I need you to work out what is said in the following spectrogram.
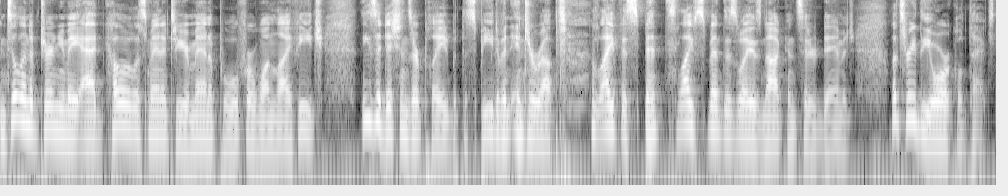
Until end of turn, you may add colorless mana to your mana pool for one life each. These additions are played with the speed of an interrupt. life is spent. Life spent this way is not considered damage. Let's read the Oracle text.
